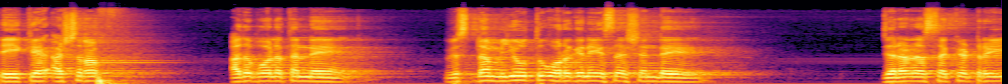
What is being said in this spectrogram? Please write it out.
ടി കെ അഷ്റഫ് അതുപോലെ തന്നെ വിസ്ഡം യൂത്ത് ഓർഗനൈസേഷന്റെ general secretary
